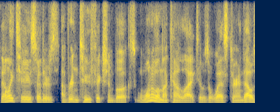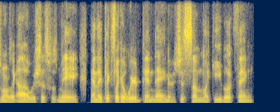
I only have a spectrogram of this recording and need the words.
The only two, so there's I've written two fiction books. One of them I kind of liked. It was a western. That was one I was like, oh, I wish this was me. And they picked like a weird pen name. It was just some like ebook thing.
